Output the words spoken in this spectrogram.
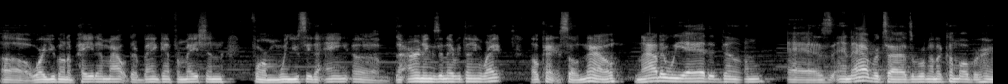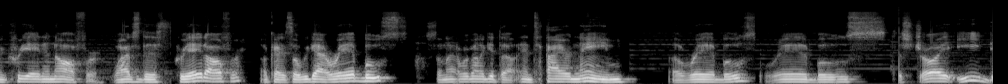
uh, where you're going to pay them out, their bank information from when you see the uh, the earnings and everything, right? Okay, so now now that we added them as an advertiser, we're going to come over here and create an offer. Watch this, create offer. Okay, so we got Red Boost. So now we're going to get the entire name of Red Boost. Red Boost destroy ED.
